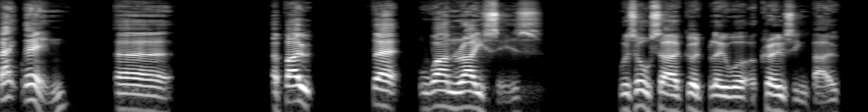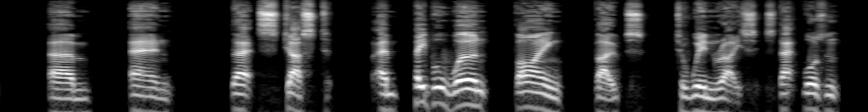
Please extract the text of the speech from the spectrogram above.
back then? Uh, a boat that won races was also a good blue water cruising boat, um, and that's just. And people weren't buying boats to win races. That wasn't.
